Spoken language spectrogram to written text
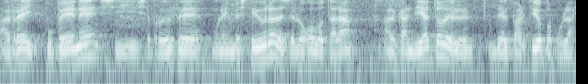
al rey. UPN, si se produce una investidura, desde luego votará al candidato del Partido Popular.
